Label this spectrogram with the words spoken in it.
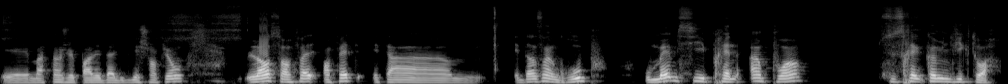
Et maintenant, je vais parler de la Ligue des Champions. Lens, en fait, en fait est, un, est dans un groupe où même s'ils prennent un point, ce serait comme une victoire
